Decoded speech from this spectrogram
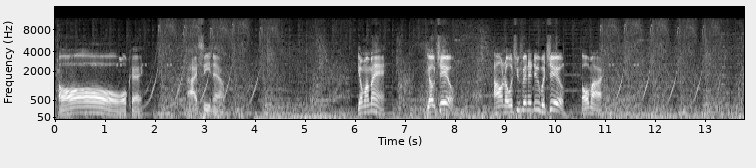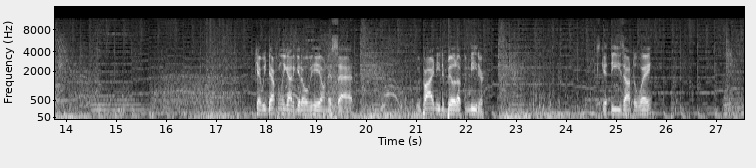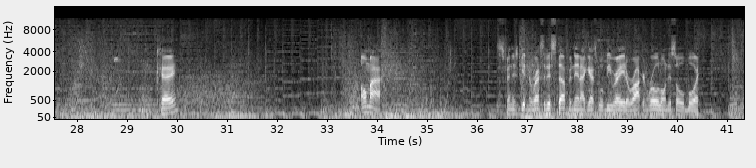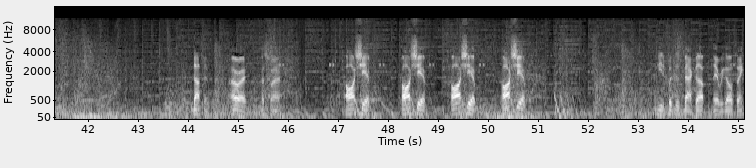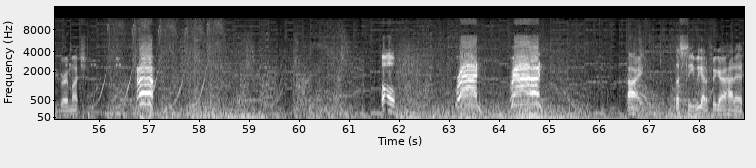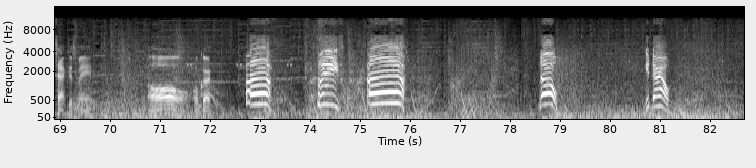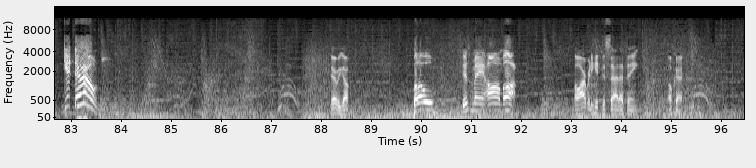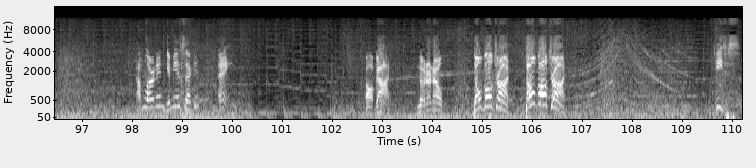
Oh, okay. I see now. Yo, my man. Yo, chill. I don't know what you finna do, but chill. Oh my. Okay, we definitely got to get over here on this side. We probably need to build up the meter. Let's get these out the way. Okay. Oh my. Just finish getting the rest of this stuff and then I guess we'll be ready to rock and roll on this old boy. Nothing. Alright, that's fine. All ship. All ship. All ship. Oh ship. I need to put this back up. There we go. Thank you very much. Ah! Uh-oh. Run! Run! Alright. Let's see. We gotta figure out how to attack this man. Oh, okay. Ah! Please! Ah! Get down! Get down! There we go. Blow this man arm up. Oh, I already hit this side, I think. Okay. I'm learning. Give me a second. Hey. Oh, God. No, no, no. Don't Voltron. Don't Voltron. Jesus.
